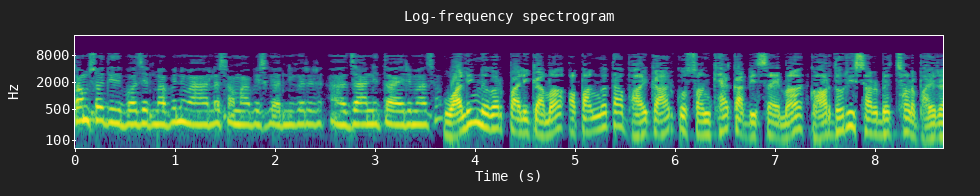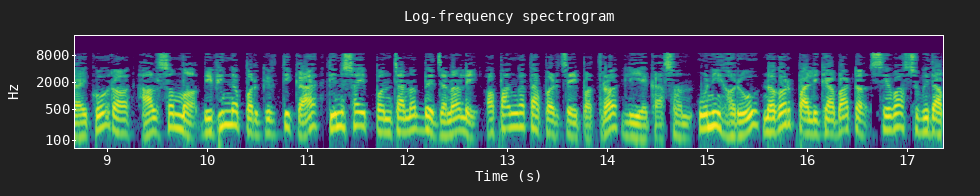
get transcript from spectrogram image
संशोधित बजेटमा पनि उहाँहरूलाई समावेश गर्ने गरेर जाने तयारीमा छ। वालिङ नगरपालिकामा अपाङ्गता भएकाहरूको संख्याका विषयमा घरधुरी सर्वेक्षण भइरहेको र हालसम्म विभिन्न प्रकृतिका तीन सय पञ्चानब्बे जनाले अपाङ्गता परिचय पत्र लिएका छन्। उनीहरू नगरपालिकाबाट सेवा सुविधा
